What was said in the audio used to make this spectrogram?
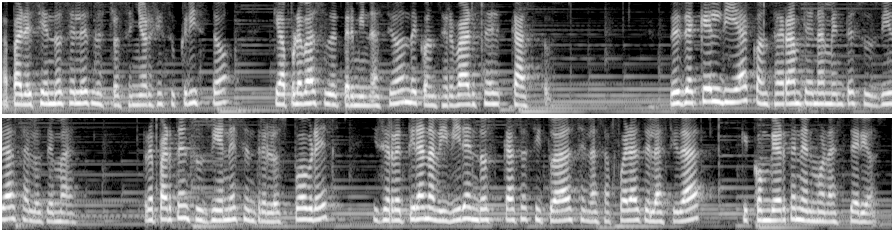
apareciéndoseles nuestro Señor Jesucristo, que aprueba su determinación de conservarse castos. Desde aquel día consagran plenamente sus vidas a los demás, reparten sus bienes entre los pobres y se retiran a vivir en dos casas situadas en las afueras de la ciudad que convierten en monasterios.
